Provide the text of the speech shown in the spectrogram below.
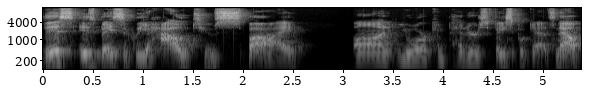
this is basically how to spy on your competitors Facebook ads. Now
